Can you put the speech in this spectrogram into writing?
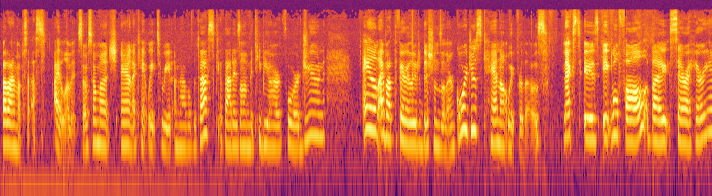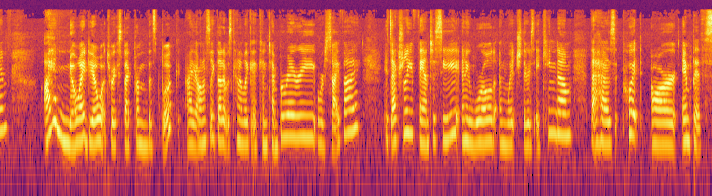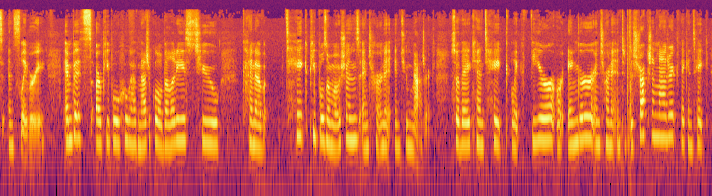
but I'm obsessed. I love it so, so much, and I can't wait to read Unravel the Dusk. That is on the TBR for June. And I bought the FairyLoot editions and they're gorgeous. Cannot wait for those. Next is Eight Will Fall by Sarah Harian. I had no idea what to expect from this book. I honestly thought it was kind of like a contemporary or sci-fi. It's actually fantasy in a world in which there's a kingdom that has put our empaths in slavery. Empaths are people who have magical abilities to kind of take people's emotions and turn it into magic. So they can take like fear or anger and turn it into destruction magic. They can take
